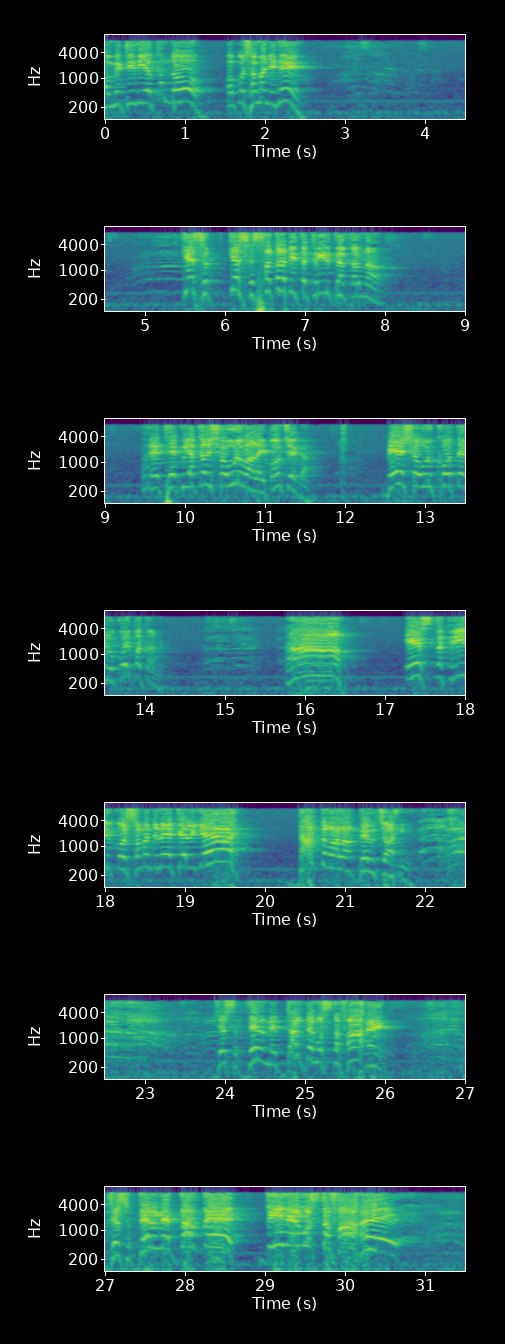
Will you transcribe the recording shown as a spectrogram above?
وہ مٹی دی کندو وہ کچھ سمجھ نہیں۔ کس کس سطح دی تقریر پیا کرنا؟ پر اتے کوئی اقل شعور والا ہی پہنچے گا۔ بے شعور کھوتے نو کوئی پتہ نہیں۔ ہاں اس تقریر کو سمجھنے کے لیے درد والا دل چاہیے۔ جس دل میں درد مستفا ہے، جس دل میں درد دین مستفا ہے۔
